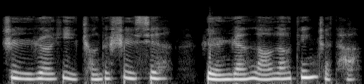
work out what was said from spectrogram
炙热异常的视线仍然牢牢盯着他，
